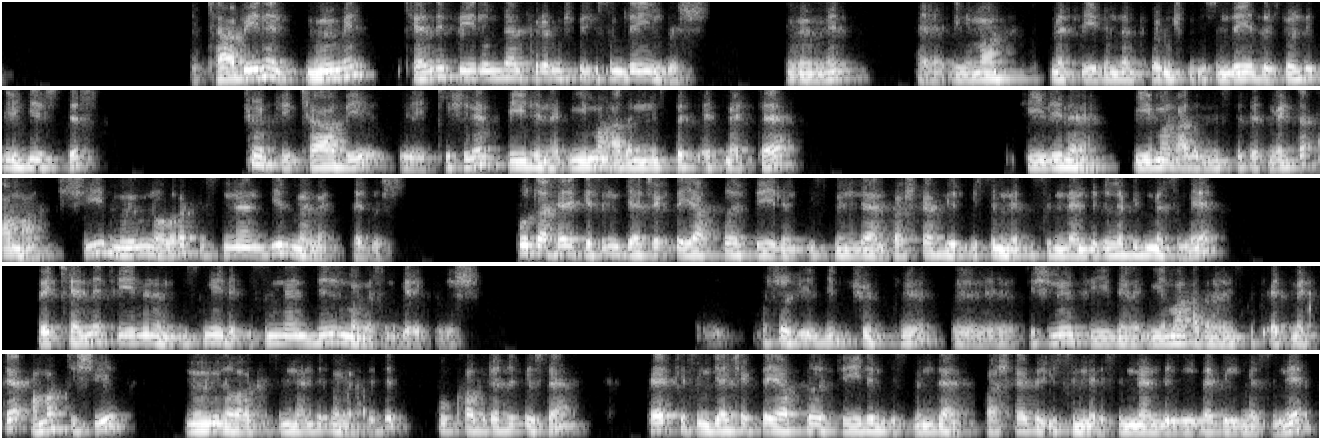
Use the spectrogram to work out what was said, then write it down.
E, Kabe'nin mümin kendi fiilinden türemiş bir isim değildir. Mümin e, iman etme fiilinden türemiş bir isim değildir. Sözü ilginçtir. Çünkü Kabi e, kişinin fiiline iman adını nispet etmekte fiiline iman adını nispet etmekte ama kişiyi mümin olarak isimlendirmemektedir. Bu da herkesin gerçekte yaptığı fiilin isminden başka bir isimle isimlendirilebilmesini ve kendi fiilinin ismiyle isimlendirilmemesini gerektirir. Bu söz ilginç çünkü e, kişinin fiiline iman adına nispet etmekte ama kişiyi mümin olarak isimlendirmemektedir. Bu kabul edilirse herkesin gerçekte yaptığı fiilin isminden başka bir isimle isimlendirilebilmesini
